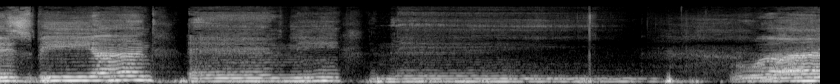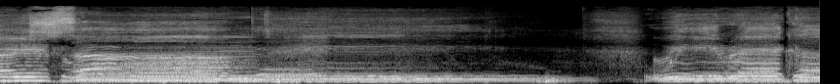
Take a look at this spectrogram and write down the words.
is beyond any name. Why someday we recognized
